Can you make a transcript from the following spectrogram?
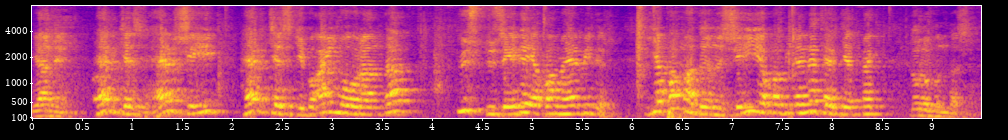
Yani herkes her şeyi herkes gibi aynı oranda üst düzeyde yapamayabilir. Yapamadığınız şeyi yapabilene terk etmek durumundasınız.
